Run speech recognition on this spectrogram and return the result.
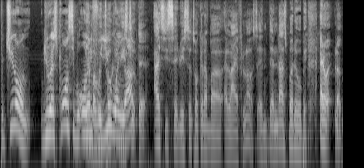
but you don't. You're responsible only Yeah, for you talking- when you're still- out there. As you said, we're still talking about a life lost, and then that's what it will be. Anyway, look,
